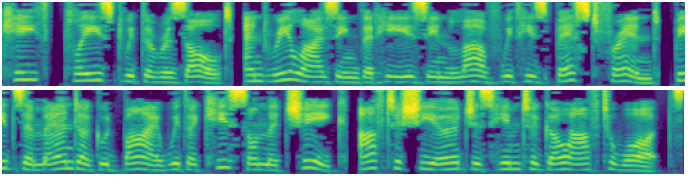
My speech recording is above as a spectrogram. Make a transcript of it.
Keith, pleased with the result, and realizing that he is in love with his best friend, bids Amanda goodbye with a kiss on the cheek, after she urges him to go after Watts.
